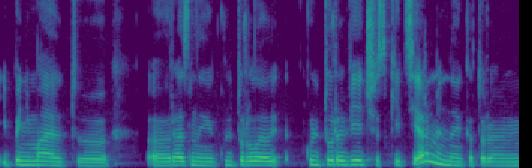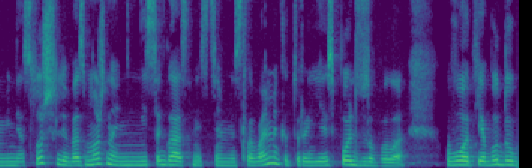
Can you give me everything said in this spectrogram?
и понимают э, э, разные культуро культуроведческие термины, которые меня слушали, возможно, они не согласны с теми словами, которые я использовала. Вот, я буду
